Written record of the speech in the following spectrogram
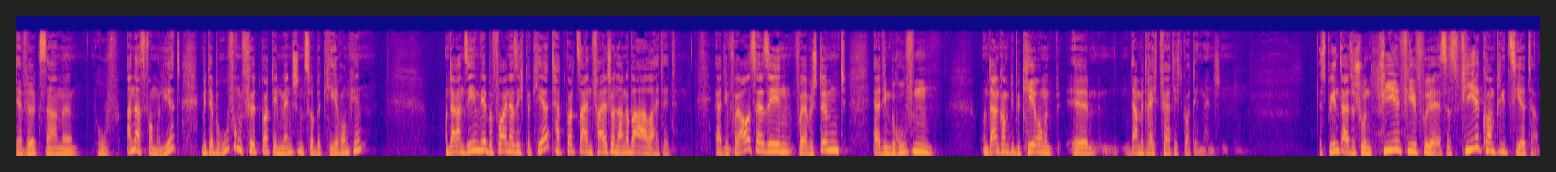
der wirksame Ruf. Anders formuliert, mit der Berufung führt Gott den Menschen zur Bekehrung hin. Und daran sehen wir, bevor einer sich bekehrt, hat Gott seinen Fall schon lange bearbeitet. Er hat ihn vorher ausersehen, vorher bestimmt, er hat ihn berufen und dann kommt die Bekehrung und äh, damit rechtfertigt Gott den Menschen. Es beginnt also schon viel, viel früher. Es ist viel komplizierter.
